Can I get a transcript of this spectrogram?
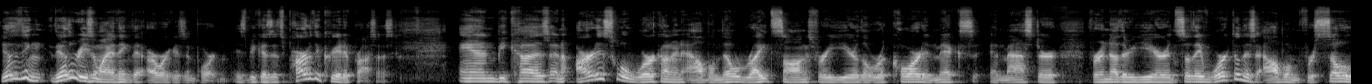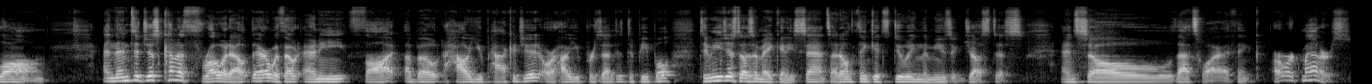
The other thing, the other reason why I think that artwork is important is because it's part of the creative process. And because an artist will work on an album, they'll write songs for a year, they'll record and mix and master for another year. And so they've worked on this album for so long. And then to just kind of throw it out there without any thought about how you package it or how you present it to people to me just doesn't make any sense. I don't think it's doing the music justice. And so that's why i think artwork matters.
